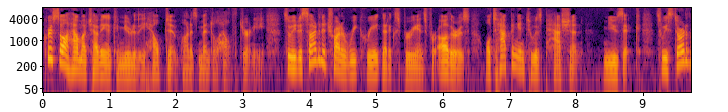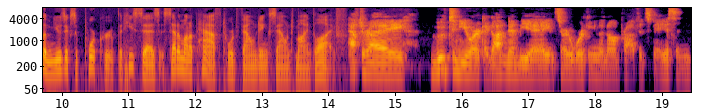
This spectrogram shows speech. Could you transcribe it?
Chris saw how much having a community helped him on his mental health journey, so he decided to try to recreate that experience for others while tapping into his passion, music. So he started a music support group that he says set him on a path toward founding Sound Mind Live. After I moved to New York, I got an MBA and started working in the nonprofit space and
